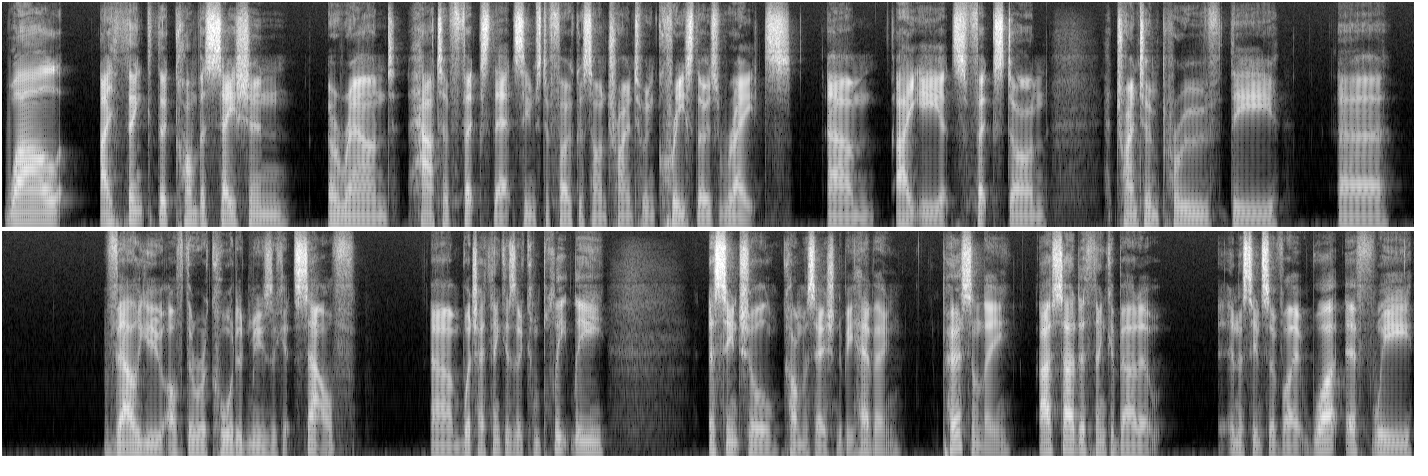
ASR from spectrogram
while I think the conversation around how to fix that seems to focus on trying to increase those rates, um, i.e., it's fixed on trying to improve the uh, value of the recorded music itself, um, which I think is a completely essential conversation to be having. Personally, I've started to think about it in a sense of like, what if we,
